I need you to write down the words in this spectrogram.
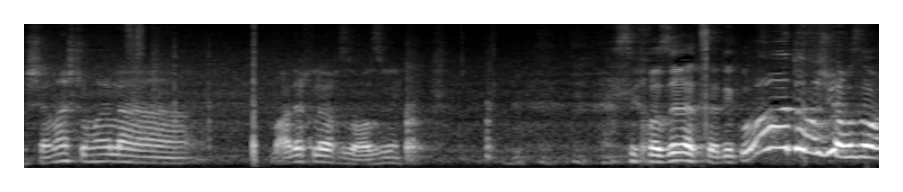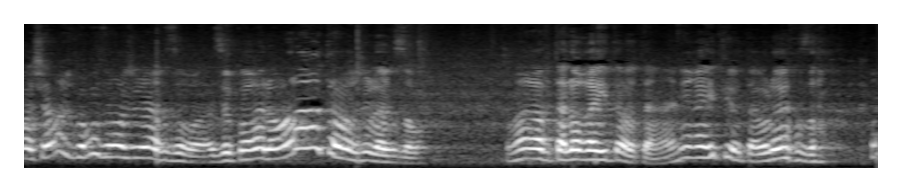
השמש אומר לה, בעלך לא יחזור, עזבי. אז היא חוזרת לצדיק, הוא, אתה אומר שהוא יחזור, השמש אומר שהוא לא יחזור. אז הוא קורא לו, אתה אומר שהוא לא יחזור. הוא אומר, אתה לא ראית אותה. אני ראיתי אותה, הוא לא יחזור.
